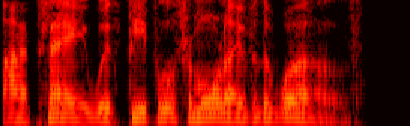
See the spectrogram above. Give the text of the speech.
I play with people from all over the world.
